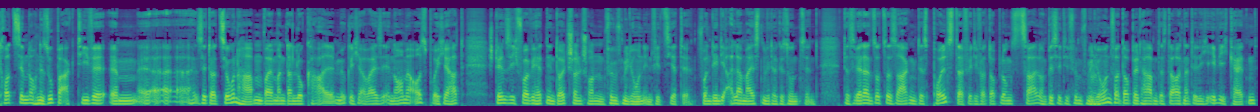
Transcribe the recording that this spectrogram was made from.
trotzdem noch eine super aktive ähm, äh, äh, Situation haben, weil man dann lokal möglicherweise enorme Ausbrüche hat. Stellen Sie sich vor, wir hätten in Deutschland schon fünf Millionen Infizierte, von denen die allermeisten wieder gesund sind. Das wäre dann sozusagen das Polster für die Verdopplungszahl und bis sie die fünf mhm. Millionen verdoppelt haben, das dauert natürlich Ewigkeiten.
